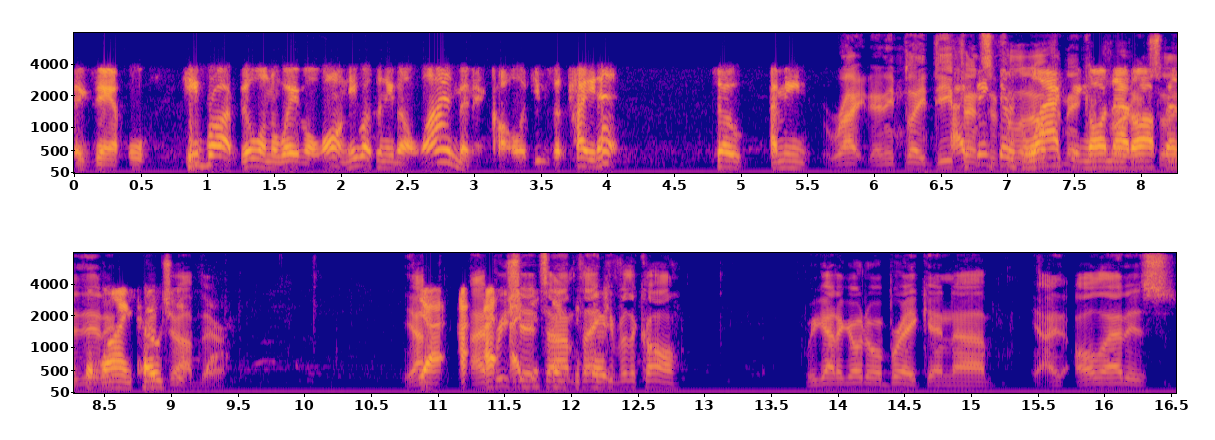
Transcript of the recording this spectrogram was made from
example. He brought Villanueva along. He wasn't even a lineman in college. He was a tight end. So I mean, Right, and he played defense. I think in there's Philadelphia, and they lacking on that converted, so offensive line coaching. job there. Yep. Yeah, I- I, I- appreciate I it, Tom. Thank you for the call. We got to go to a break, and uh, I, all that is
